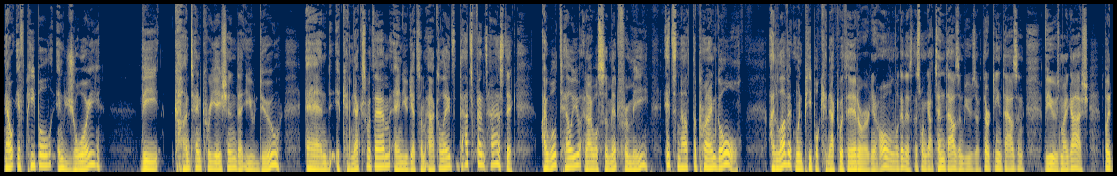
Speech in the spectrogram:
Now, if people enjoy the content creation that you do and it connects with them and you get some accolades, that's fantastic. I will tell you, and I will submit for me, it's not the prime goal. I love it when people connect with it or, you know, oh, look at this. This one got 10,000 views or 13,000 views. My gosh. But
